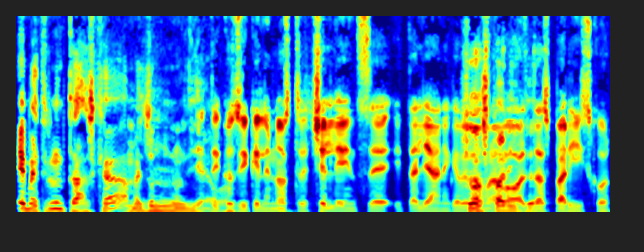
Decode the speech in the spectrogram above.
e, metterlo in tasca a mezzo milione di Ed è euro. così che le nostre eccellenze italiane che avevamo una volta spariscono.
